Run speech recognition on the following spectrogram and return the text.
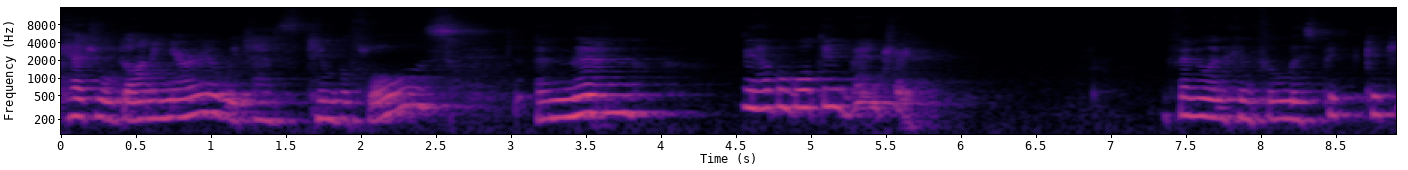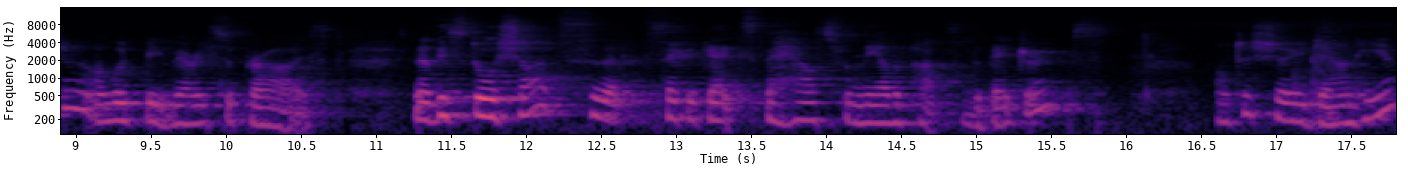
casual dining area, which has timber floors. And then we have a walk-in pantry. If anyone can fill this kitchen, I would be very surprised. Now this door shuts, so that segregates the house from the other parts of the bedrooms. I'll just show you down here.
